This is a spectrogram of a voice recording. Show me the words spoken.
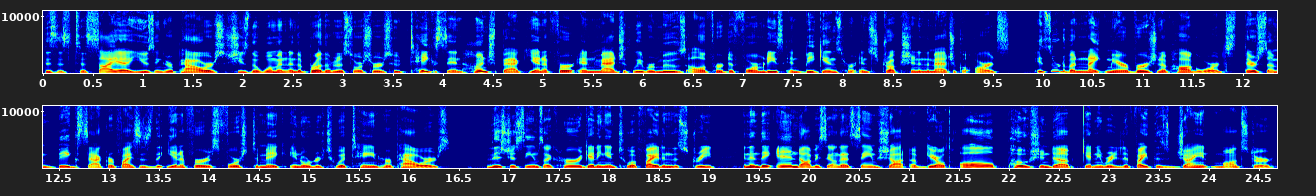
This is Tissaia using her powers. She's the woman in the Brotherhood of Sorcerers who takes in Hunchback Yennefer and magically removes all of her deformities and begins her instruction in the magical arts. It's sort of a nightmare version of Hogwarts. There's some big sacrifices that Yennefer is forced to make in order to attain her powers. This just seems like her getting into a fight in the street, and then they end obviously on that same shot of Geralt all potioned up, getting ready to fight this giant monster.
